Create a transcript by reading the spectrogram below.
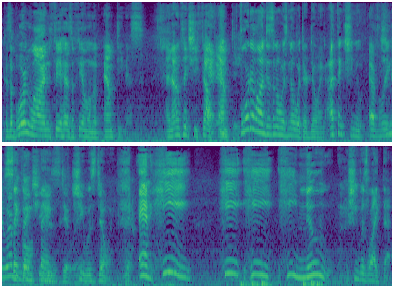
because a borderline fe- has a feeling of emptiness, and I don't think she felt And- and empty. Borderline doesn't always know what they're doing. I think she knew every She knew single everything she thing was doing. she was doing. Yeah. And he, he, he, he knew she was like that,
